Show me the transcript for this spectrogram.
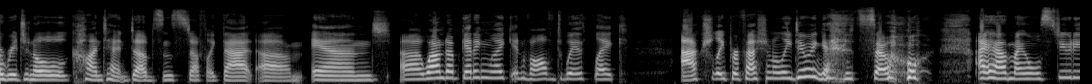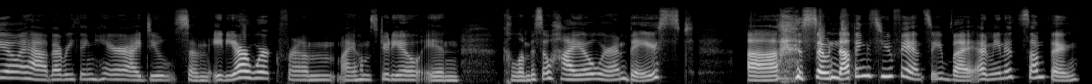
original content dubs and stuff like that. Um, and uh, wound up getting like involved with like actually professionally doing it. So I have my whole studio. I have everything here. I do some ADR work from my home studio in Columbus, Ohio, where I'm based. Uh, so nothing too fancy, but I mean, it's something.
